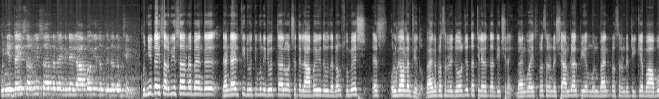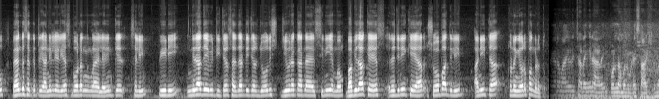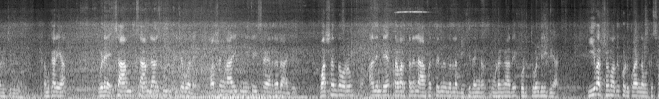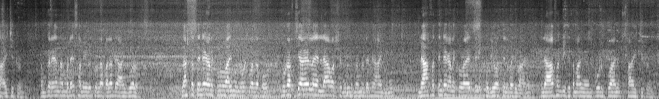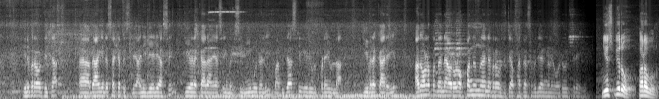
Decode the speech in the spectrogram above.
Kunjithai service സഹകരണ ബാങ്കിന്റെ ലാഭവിഹിതം വിതരണം ചെയ്തു. കുഞ്ഞിത്തൈ സർവീസ് സഹകരണ ബാങ്ക് രണ്ടായിരത്തി ഇരുപത്തി മൂന്ന് ഇരുപത്തിനാല് വർഷത്തെ ലാഭവിഹിത വിതരണം സുമേഷ് എസ് ഉദ്ഘാടനം ചെയ്തു. ബാങ്ക് പ്രസിഡന്റ് ജോർജ് തച്ചിലകത്ത് അധ്യക്ഷനായി. Bank vice president Shyamlal P M മുൻ bank president T K Babu bank secretary Anil Elias board അംഗങ്ങളായ Lenin K Salim P D Indiradevi teacher Saritha teacher Jyothish ജീവനക്കാരനായ Sini M M Babitha K S Rajani K R Shobha Dileep Aneetta തുടങ്ങിയവർ പങ്കെടുത്തു. ഒരു ചടങ്ങിനാണ് ഇപ്പോൾ നമ്മളിവിടെ സാക്ഷ്യം വഹിച്ചിരിക്കുന്നത്. നമുക്കറിയാം ഇവിടെ ശ്യാം ശ്യാംലാൽ സൂചിപ്പിച്ച പോലെ വർഷങ്ങളായി കുഞ്ഞിത്തൈ സഹകരണ ബാങ്ക്. വർഷം തോറും അതിന്റെ പ്രവർത്തന ലാഭത്തിൽ നിന്നുള്ള വിഹിതങ്ങൾ മുടങ്ങാതെ കൊടുത്തുകൊണ്ടിരിക്കുകയാണ്. ഈ വർഷം അത് കൊടുക്കുവാൻ നമുക്ക് സാധിച്ചിട്ടുണ്ട്. നമുക്കറിയാം നമ്മുടെ സമീപത്തുള്ള പല ബാങ്കുകളും നഷ്ടത്തിന്റെ കണക്കുകളുമായി മുന്നോട്ട് വന്നപ്പോൾ തുടർച്ചയായുള്ള എല്ലാ വർഷങ്ങളിലും നമ്മുടെ ബാങ്കിന് ലാഭത്തിന്റെ കണക്കുകളായിട്ട് പൊതുയോഗത്തിൽ വരുവാനും ലാഭവിഹിതം അംഗങ്ങൾക്ക് കൊടുക്കുവാനും സാധിച്ചിട്ടുണ്ട്. ഇതിന് പ്രവർത്തിച്ച ബാങ്കിന്റെ സെക്രട്ടറി ശ്രീ അനിൽ ഏലിയാസ് ജീവനക്കാരായ ശ്രീമതി സിനി മുരളി ബബിത ശ്രീഗിരി ഉൾപ്പെടെയുള്ള ജീവനക്കാരെയും അതോടൊപ്പം തന്നെ അവരോടൊപ്പം നിന്ന് തന്നെ പ്രവർത്തിച്ച ഭരണസമിതി അംഗങ്ങളെ ഓരോരുത്തരെയും. News bureau Paravur.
